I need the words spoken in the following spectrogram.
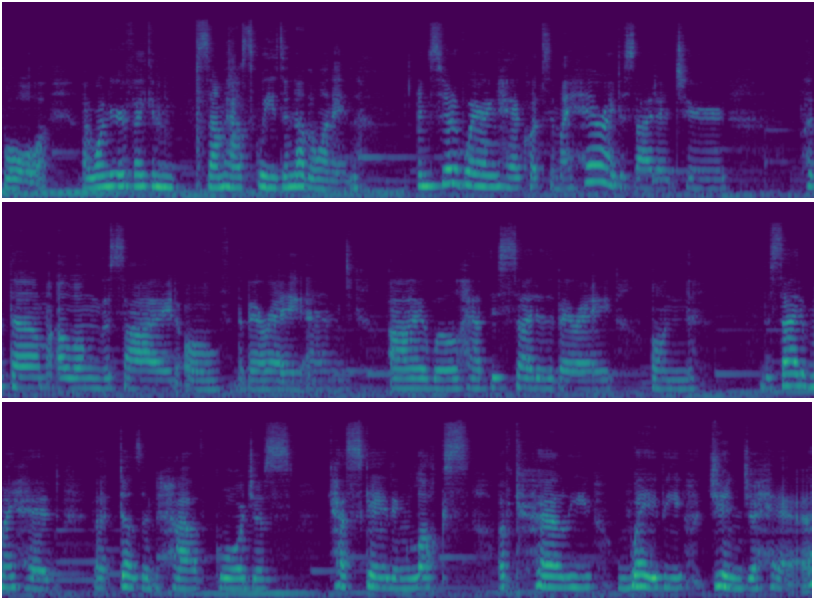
four I wonder if I can somehow squeeze another one in. Instead of wearing hair clips in my hair, I decided to put them along the side of the beret and I will have this side of the beret on the side of my head that doesn't have gorgeous cascading locks of curly, wavy ginger hair.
